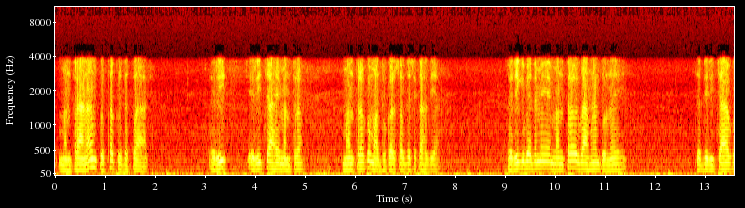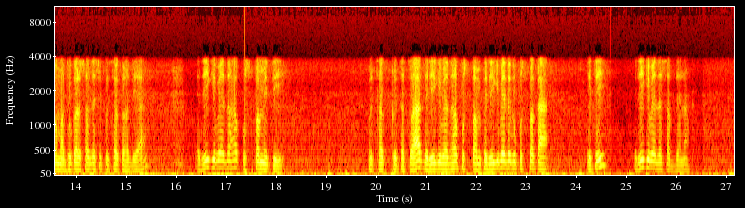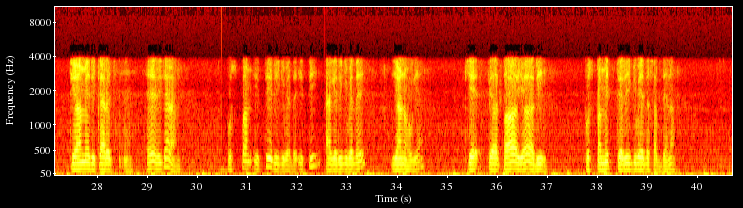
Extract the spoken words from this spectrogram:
मंत्राणाम पृथक कृतत्वाद ऋचा है मंत्र मंत्र को मधुकर शब्द से कह दिया। तो ऋग्वेद में मंत्र और ब्राह्मण दोनों है यदि ऋचा को मधुकर शब्द से पृथक कह दिया, ऋग्वेद पुष्पमिति पृथक कृतत्वाद ऋग्वेद पुष्पम, फिर ऋग्वेद को पुष्प का इति ऋग्वेद शब्द है न। त्य में ऋकार है ऋकार पुष्पम इति ऋग्वेद, इति आगे ऋग्वेद यण हो गया। त्य रि। पुष्पमित ऋग्वेद शब्द है न?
